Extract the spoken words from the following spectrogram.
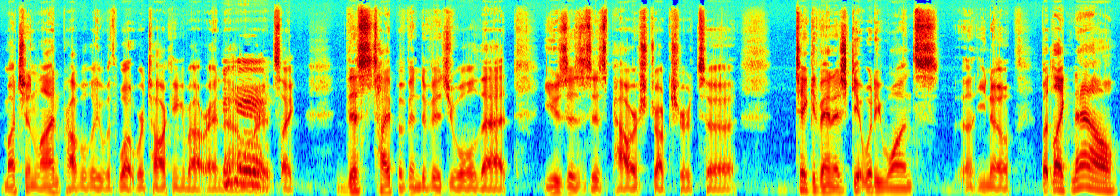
much in line probably with what we're talking about right now, mm-hmm. where it's like this type of individual that uses his power structure to take advantage, get what he wants, uh, you know. But like now,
